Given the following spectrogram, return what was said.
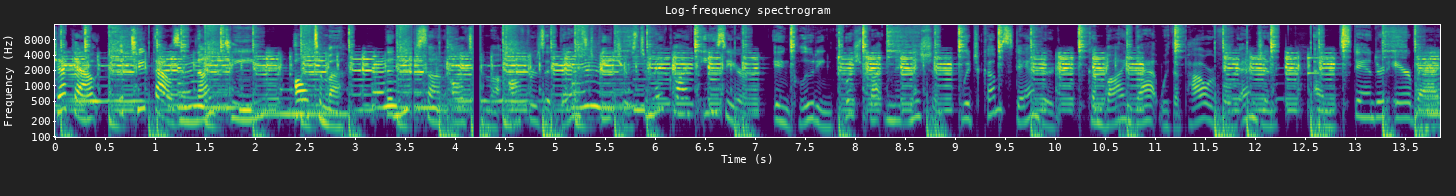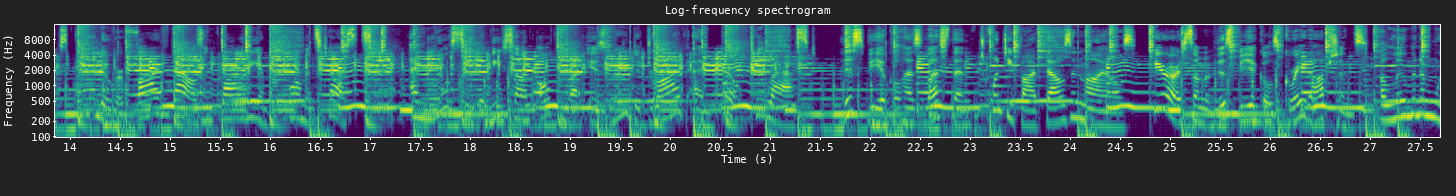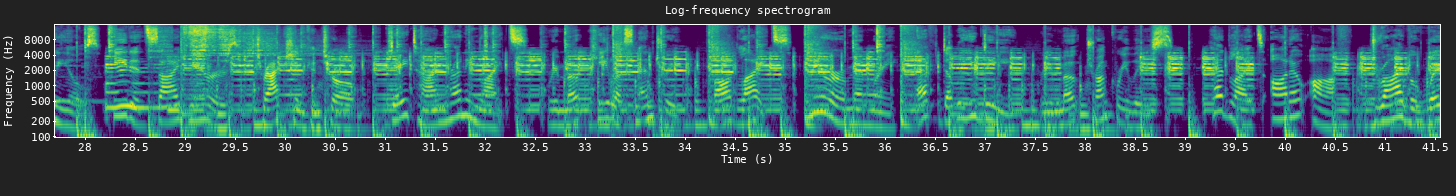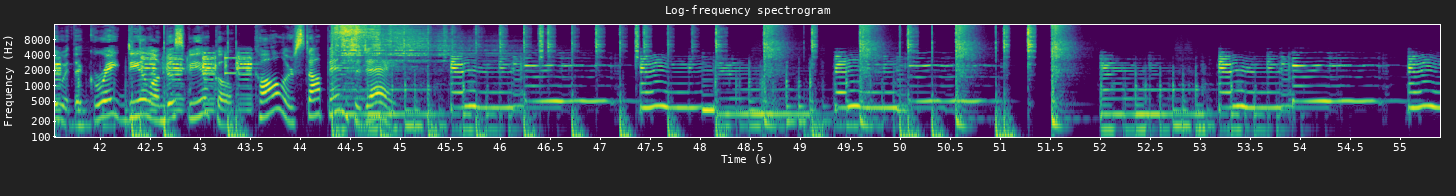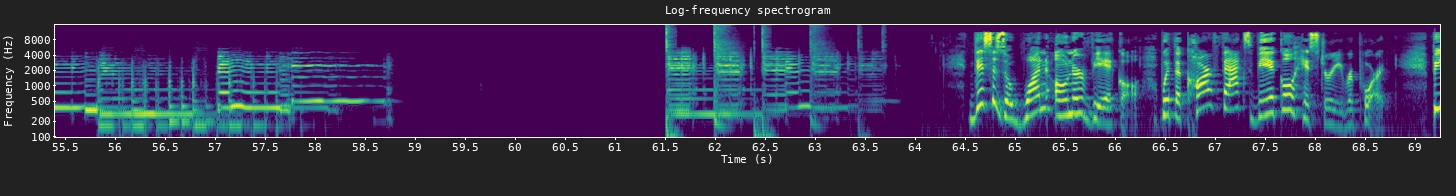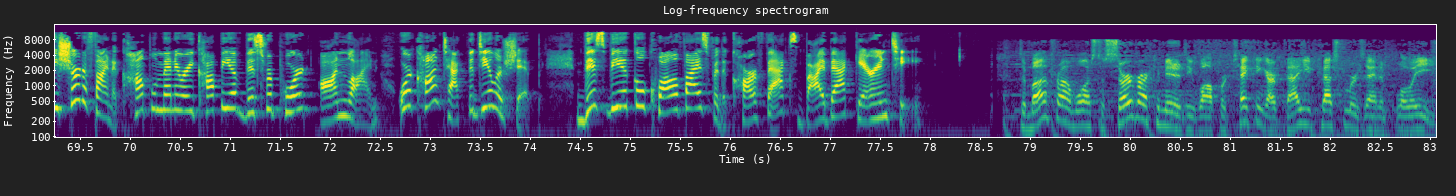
Check out the 2019 Altima. The Nissan Altima offers advanced features to make life easier, including push-button ignition, which comes standard. Combine that with a powerful engine and standard airbags and over 5,000 quality and performance tests, and you'll see the Nissan Altima is made to drive and built to last. This vehicle has less than 25,000 miles. Here are some of this vehicle's great options. Aluminum wheels, heated side mirrors, traction control, daytime running lights, remote keyless entry, fog lights, mirror memory, FWD, remote trunk release, headlights auto off. Drive away with a great deal on this vehicle. Call or stop in today. This is a one owner vehicle with a Carfax Vehicle History Report. Be sure to find a complimentary copy of this report online or contact the dealership. This vehicle qualifies for the Carfax Buyback Guarantee. DeMontrond wants to serve our community while protecting our valued customers and employees.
